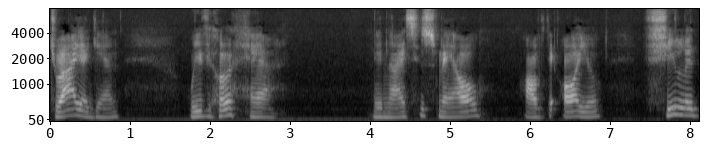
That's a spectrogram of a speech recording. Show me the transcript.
dry again with her hair. The nice smell of the oil filled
